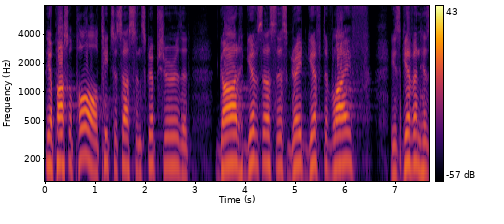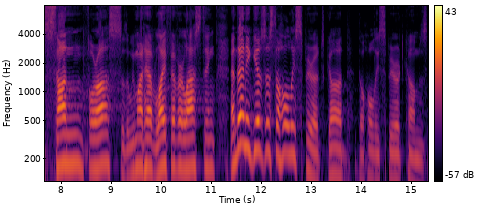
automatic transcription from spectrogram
the Apostle Paul teaches us in Scripture that God gives us this great gift of life. He's given His Son for us so that we might have life everlasting. And then He gives us the Holy Spirit, God the Holy Spirit comes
